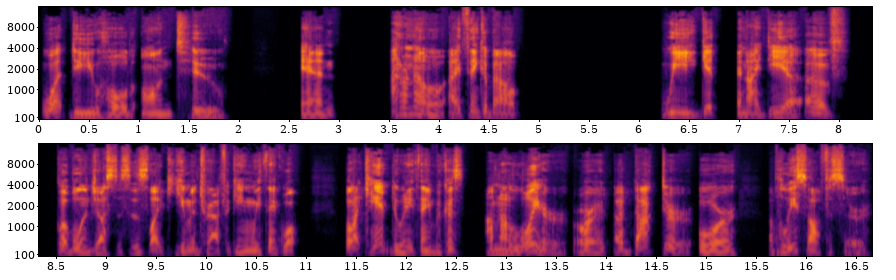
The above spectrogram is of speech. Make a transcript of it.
what do you hold on to? And I don't know. I think about we get an idea of global injustices like human trafficking. We think, well, well, I can't do anything because I'm not a lawyer or a, a doctor or a police officer.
